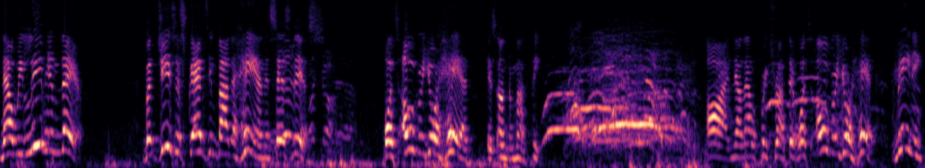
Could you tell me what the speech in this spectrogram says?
Now we leave him there. But Jesus grabs him by the hand and says this What's over your head is under my feet. All right, now that'll preach right there. What's over your head? Meaning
